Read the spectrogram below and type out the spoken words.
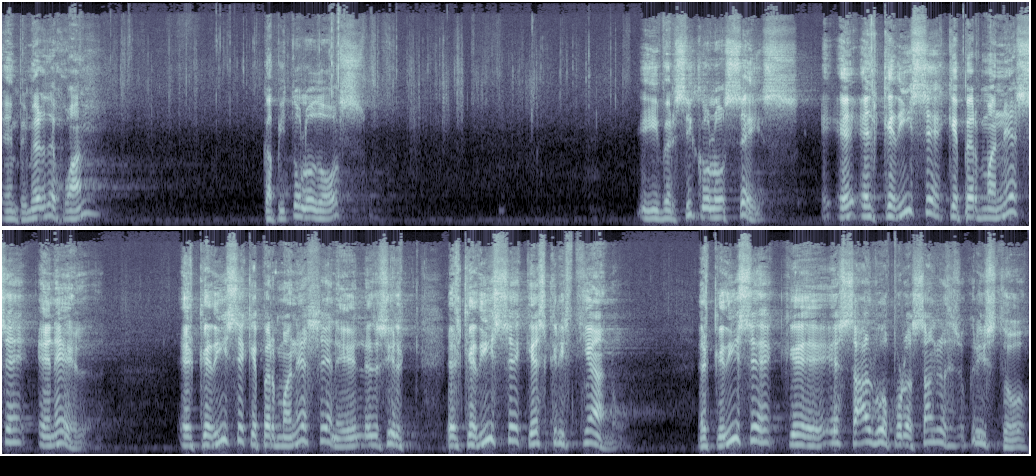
en 1 de Juan, capítulo 2 y versículo 6. El, que dice que permanece en Él, el que dice que permanece en Él, es decir, el que dice que es cristiano, el que dice que es salvo por la sangre de Jesucristo,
